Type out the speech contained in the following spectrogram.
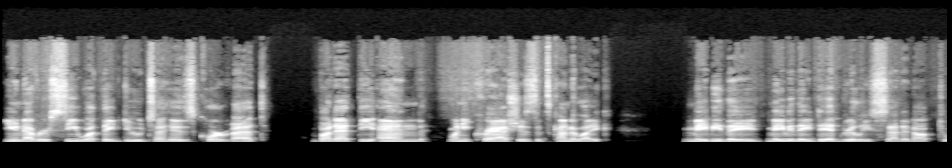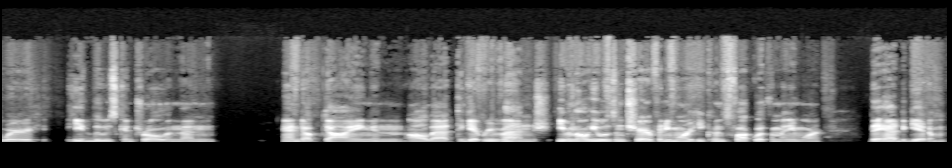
You never see what they do to his Corvette, but at the end, when he crashes, it's kind of like maybe they maybe they did really set it up to where he'd lose control and then end up dying and all that to get revenge. Even though he wasn't sheriff anymore, he couldn't fuck with them anymore. They had to get him.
